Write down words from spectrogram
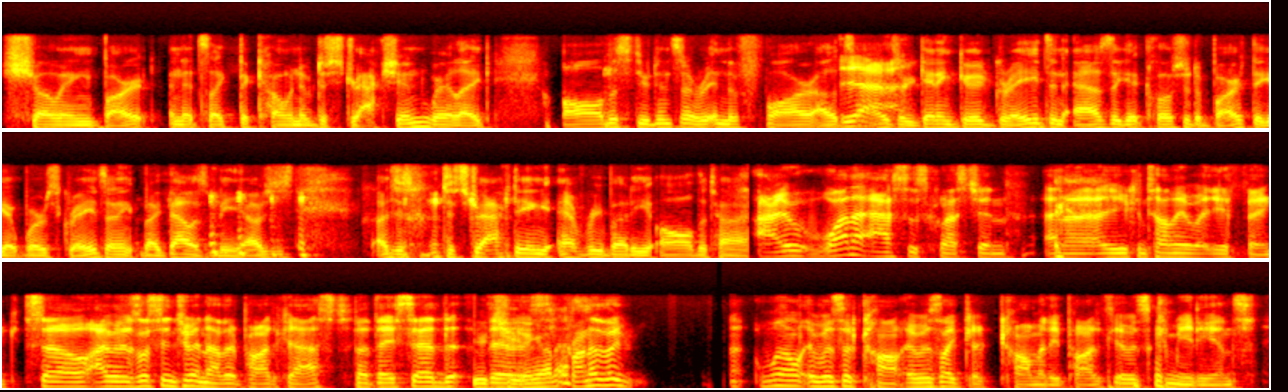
showing Bart, and it's like the cone of distraction where like all the students are in the far outsides Yeah. are getting good grades, and as they get closer to Bart, they get worse grades. I think like that was me. I was just I just distracting everybody all the time. I want to ask this question, and uh, you can tell me what you think. So I was listening to another podcast, but they said You're there's on us? front of the. Well, it was a com. It was like a comedy podcast. It was comedians.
